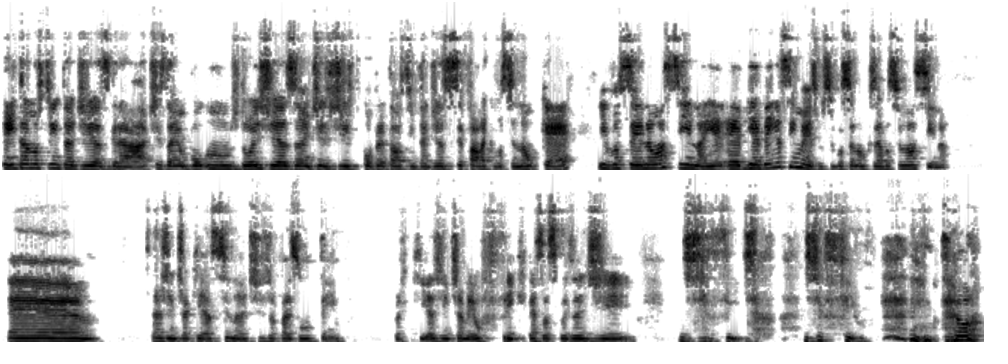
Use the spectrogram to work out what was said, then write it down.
entra nos 30 dias grátis, aí uns dois dias antes de completar os 30 dias, você fala que você não quer e você não assina. E é, é, é bem assim mesmo, se você não quiser, você não assina. É, a gente aqui é assinante já faz um tempo, porque a gente é meio freak com essas coisas de, de vídeo, de filme. Então,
